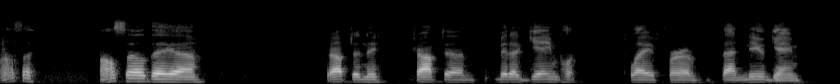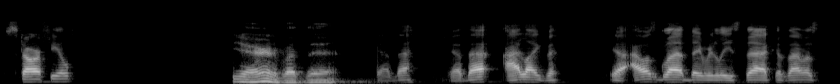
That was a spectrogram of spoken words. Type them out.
Also, also they uh, dropped a new dropped a bit of gameplay play for that new game, Starfield. Yeah, I heard about that. Yeah, that yeah that I like that. Yeah, I was glad they released that because I was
